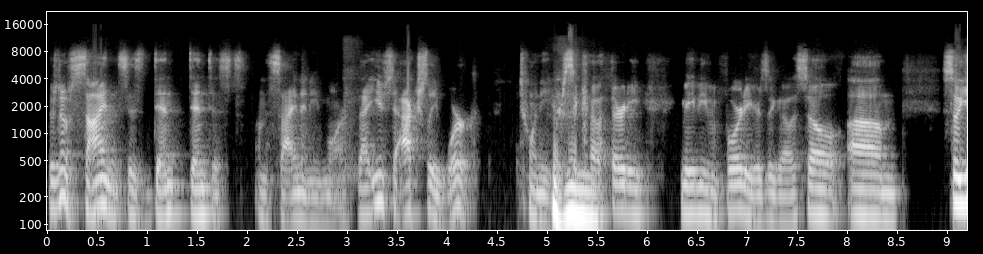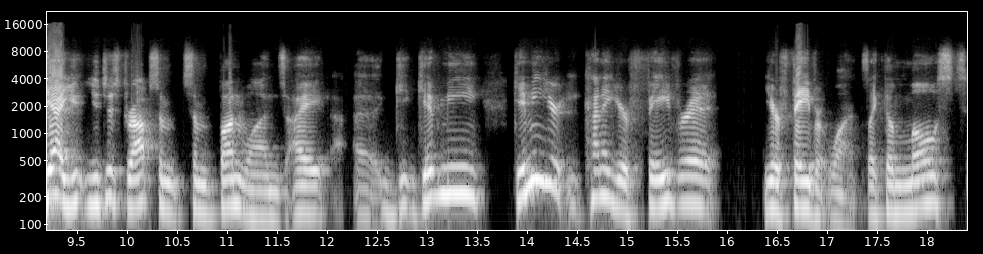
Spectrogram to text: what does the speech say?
there's no sign that says dent, dentist on the sign anymore. That used to actually work 20 years mm-hmm. ago, 30, maybe even 40 years ago. So um, so yeah, you you just dropped some some fun ones. I uh, g- give me give me your kind of your favorite your favorite ones, like the most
